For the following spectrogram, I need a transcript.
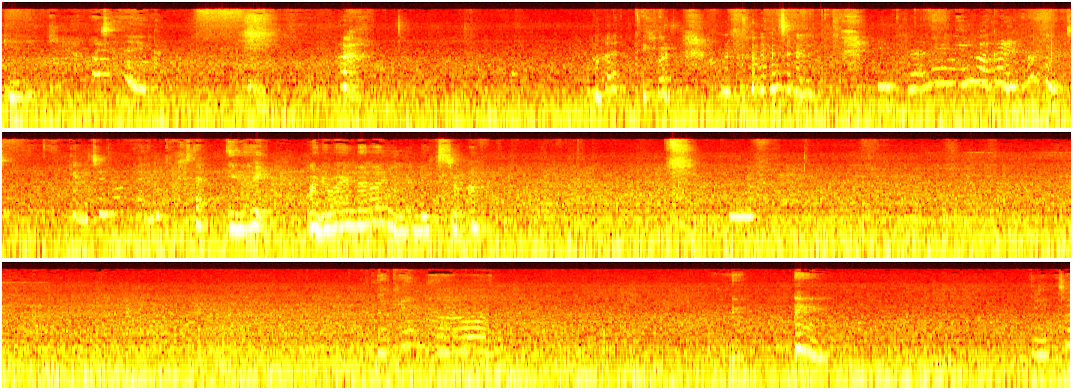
激ヤバじゃないか。待ってこれ本当じゃない誰も今から何言っちゃうけど自分が理解した偉い。我々7人の歴史はだけな寝ちゃ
